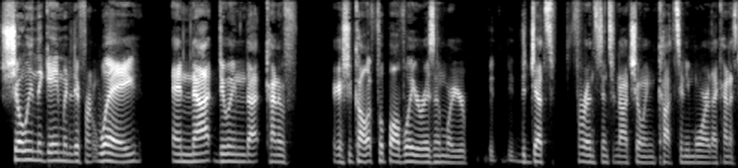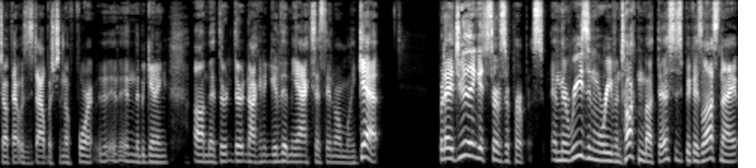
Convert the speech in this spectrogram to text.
showing the game in a different way and not doing that kind of, I guess you call it football voyeurism, where you're the Jets for instance, are not showing cuts anymore. That kind of stuff that was established in the for, in the beginning. Um, that they're they're not going to give them the access they normally get. But I do think it serves a purpose. And the reason we're even talking about this is because last night,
